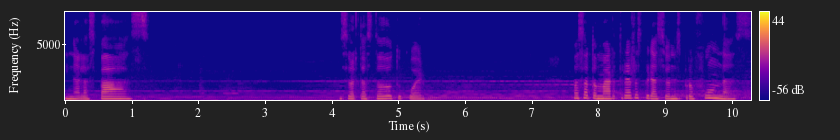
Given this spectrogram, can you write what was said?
Inhalas paz sueltas todo tu cuerpo. Vas a tomar tres respiraciones profundas,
